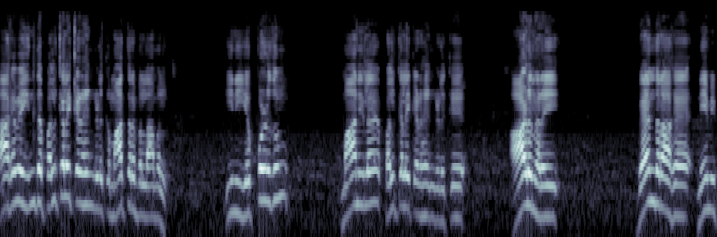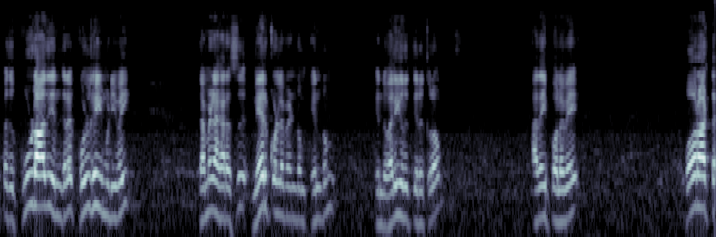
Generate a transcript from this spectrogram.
ஆகவே இந்த பல்கலைக்கழகங்களுக்கு மாத்திரமில்லாமல் இனி எப்பொழுதும் மாநில பல்கலைக்கழகங்களுக்கு ஆளுநரை வேந்தராக நியமிப்பது கூடாது என்கிற கொள்கை முடிவை தமிழக அரசு மேற்கொள்ள வேண்டும் என்றும் இன்று வலியுறுத்தி இருக்கிறோம் அதை போலவே போராட்ட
